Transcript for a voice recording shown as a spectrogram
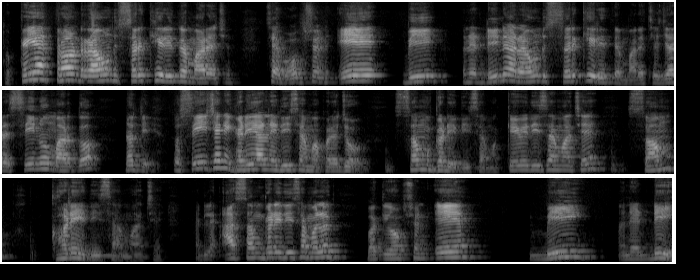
તો કયા ત્રણ રાઉન્ડ સરખી રીતે મારે છે? સાહેબ ઓપ્શન એ બી અને ડી ના રાઉન્ડ સરખી રીતે મારે છે. જ્યારે સી નો મારતો નથી. તો સી છે ને ઘડિયાળની દિશામાં ફરે. જો, સમઘડી દિશામાં. કેવી દિશામાં છે? સમઘડી દિશામાં છે. એટલે આ સમઘડી દિશામાં અલગ બાકી ઓપ્શન એ બી અને ડી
